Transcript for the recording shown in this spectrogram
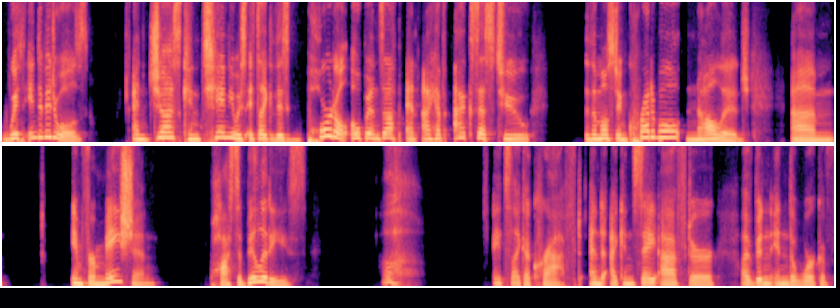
with individuals and just continuous. It's like this portal opens up and I have access to the most incredible knowledge um, information, possibilities. Oh, it's like a craft. And I can say after I've been in the work of,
